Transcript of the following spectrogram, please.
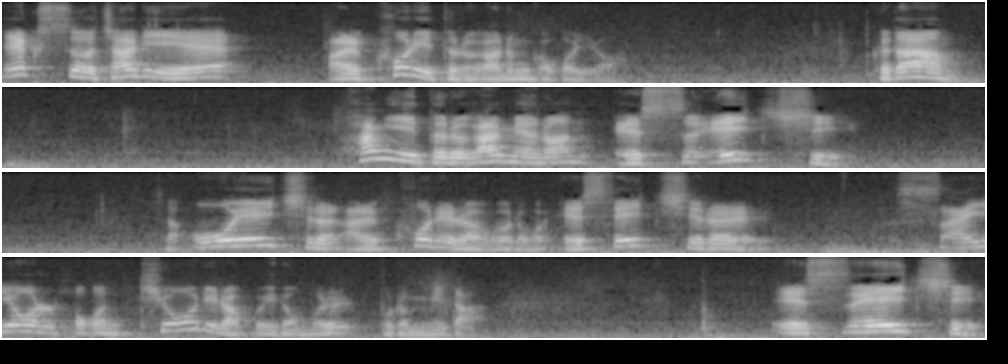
X 자리에 알코올이 들어가는 거고요. 그 다음 황이 들어가면은 SH OH를 알코올이라고 그러고 SH를 사이올 혹은 티올이라고 이름을 부릅니다. SH,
